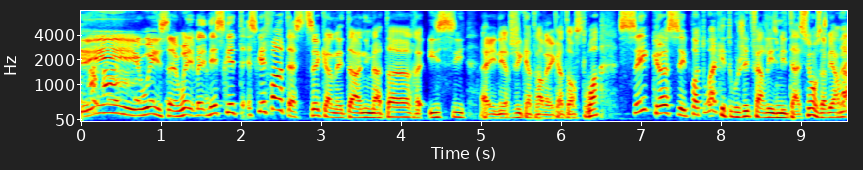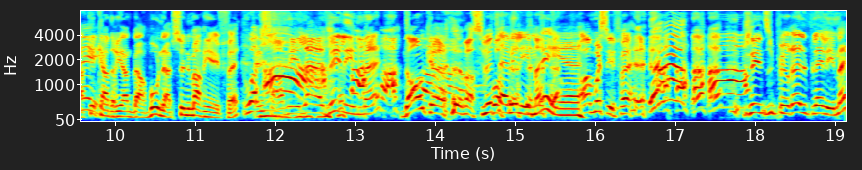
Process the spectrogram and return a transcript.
Eh oui, c'est oui. Mais, mais ce, qui est, ce qui est fantastique en étant animateur ici à Énergie 94.3, c'est que c'est pas toi qui es obligé de faire les imitations. Vous avez remarqué Ouais. qu'Andréane Barbeau n'a absolument rien fait. Ouais. Elle s'en est lavé les mains. Donc, euh, bon, Tu veux te laver les mains? euh, Ah, moi, c'est fait. J'ai du purel plein les mains.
